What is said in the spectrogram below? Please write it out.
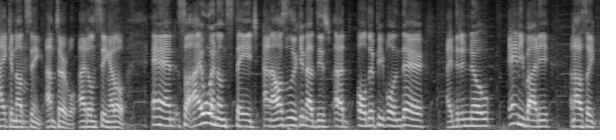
I cannot sing. I'm terrible. I don't sing at all. And so I went on stage and I was looking at this at all the people in there. I didn't know anybody, and I was like,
